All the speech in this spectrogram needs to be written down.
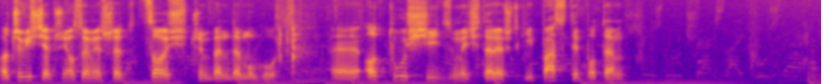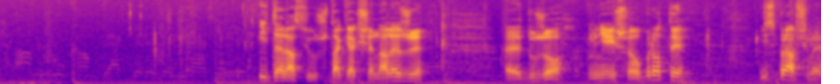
Oczywiście przyniosłem jeszcze coś, czym będę mógł e, odtłuścić, zmyć te resztki pasty potem. I teraz już tak jak się należy, dużo mniejsze obroty i sprawdźmy.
